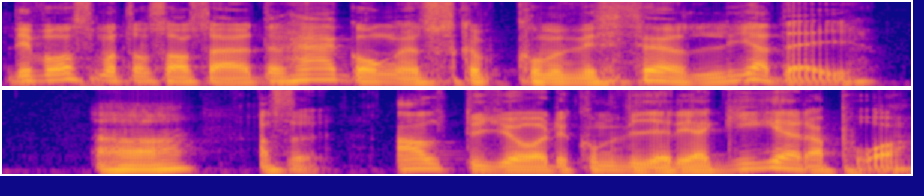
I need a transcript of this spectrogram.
Det var som att de sa så här, den här gången så ska, kommer vi följa dig. Ja, Alltså, allt du gör, det kommer vi reagera på.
